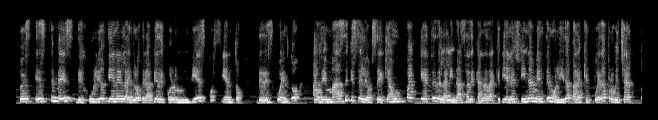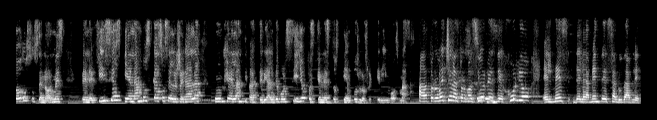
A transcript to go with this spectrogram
Entonces, este mes de julio tiene la hidroterapia de colon un 10% de descuento, además de que se le obsequia un paquete de la linaza de Canadá que viene finamente molida para que pueda aprovechar todos sus enormes beneficios y en ambos casos se les regala un gel antibacterial de bolsillo, pues que en estos tiempos los requerimos más. Aprovechen las promociones de julio, el mes de la mente saludable.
